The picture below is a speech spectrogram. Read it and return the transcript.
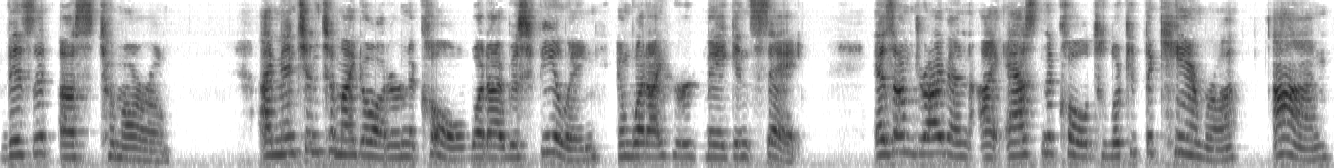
visit us tomorrow. I mentioned to my daughter, Nicole, what I was feeling and what I heard Megan say. As I'm driving, I asked Nicole to look at the camera on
